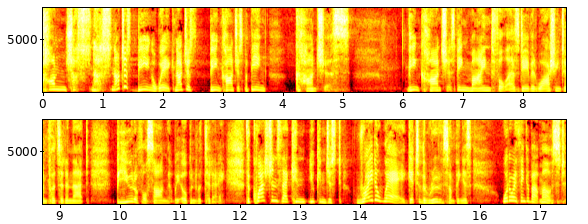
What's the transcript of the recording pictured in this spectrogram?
Consciousness, not just being awake, not just being conscious, but being conscious being conscious, being mindful, as David Washington puts it in that beautiful song that we opened with today. The questions that can you can just right away get to the root of something is what do I think about most?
